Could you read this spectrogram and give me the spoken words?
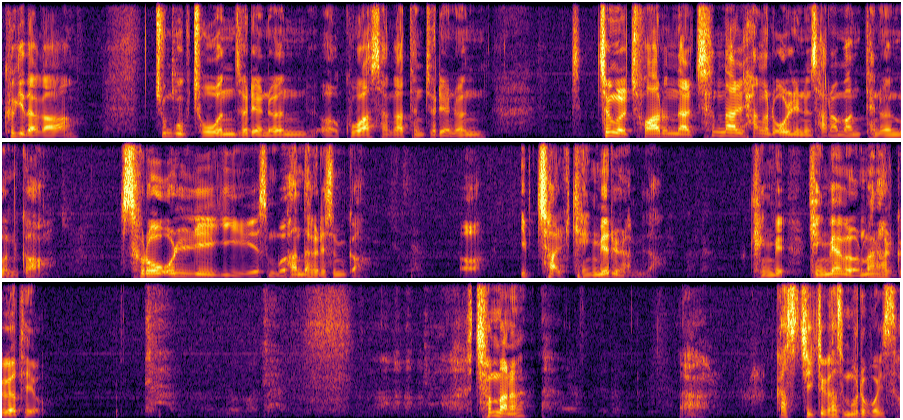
거기다가 중국 조원절에는 어, 구화상 같은 절에는 정을 초하는 날 첫날 향을 올리는 사람한테는 뭡니까? 서로 올리기 위해서 뭐 한다 그랬습니까? 어, 입찰 경매를 합니다. 경매 경매하면 얼마나 할 것 같아요? 천만 원? 아, 가서 직접 가서 물어보이소.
